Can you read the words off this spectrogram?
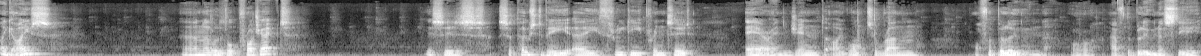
Hi guys, another little project. This is supposed to be a 3D printed air engine that I want to run off a balloon or have the balloon as the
